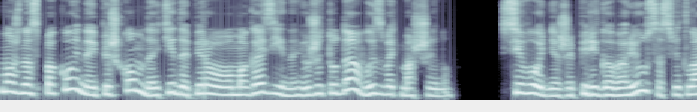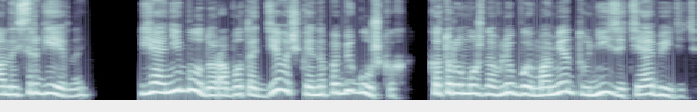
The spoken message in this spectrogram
Можно спокойно и пешком дойти до первого магазина и уже туда вызвать машину. Сегодня же переговорю со Светланой Сергеевной. Я не буду работать девочкой на побегушках, которую можно в любой момент унизить и обидеть.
